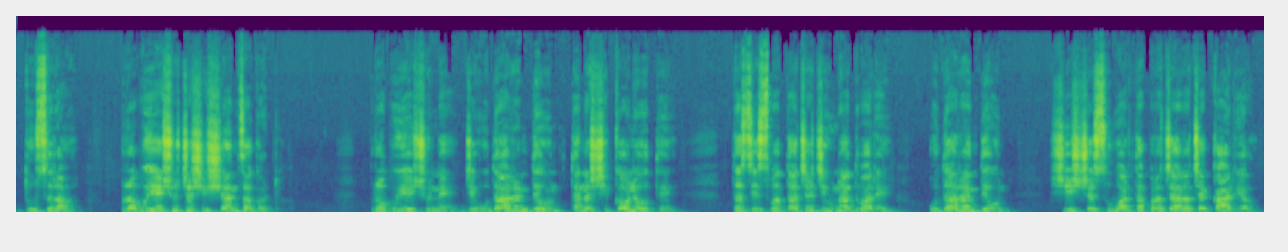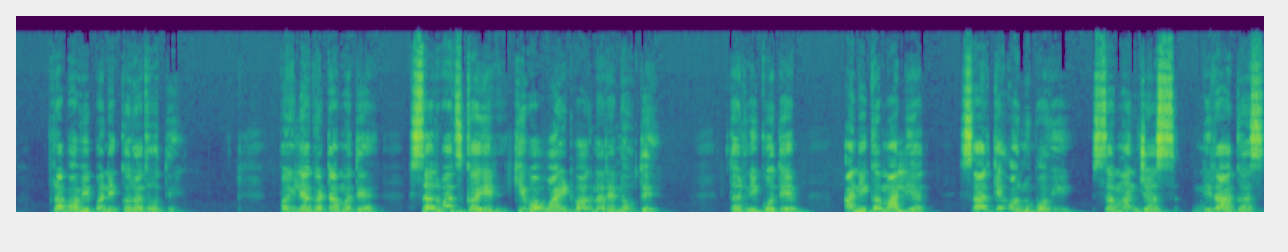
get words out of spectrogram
दुसरा प्रभू येशूच्या शिष्यांचा गट. प्रभू येशूने जे उदाहरण देऊन त्यांना शिकवले होते तसे स्वतःच्या जीवनाद्वारे उदाहरण देऊन शिष्य सुवार्थ प्रचाराचे कार्य प्रभावीपणे करत होते. पहिल्या गटामध्ये सर्वच गैर किंवा वाईट वागणारे नव्हते. तर निकोदेम आणि गमालियत सारखे अनुभवी समंजस निरागस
